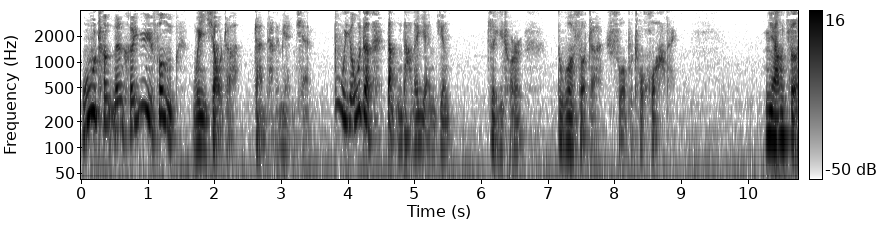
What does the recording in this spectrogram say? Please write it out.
吴承恩和玉凤微笑着站在了面前，不由得瞪大了眼睛，嘴唇哆嗦着说不出话来。娘子，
